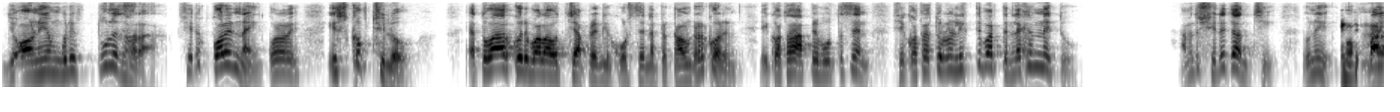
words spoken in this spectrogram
যে অনিয়মগুলি তুলে ধরা সেটা করেন নাই। করার স্কোপ ছিল। এতবার করে বলা হচ্ছে আপনি এগুলি করছেন আপনি কাউন্টার করেন। এই কথা আপনি বলতেছেন সেই কথা তো লিখতে পারতেন লেখেন নাই তো। আমি তো সেটা জানছি। উনি মানে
